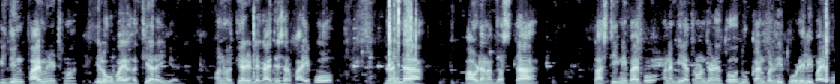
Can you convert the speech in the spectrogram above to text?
વિધિન ફાઇવ મિનિટ્સમાં એ લોકો પાસે હથિયાર આવી ગયા અને હથિયાર એટલે કાયદેસર પાઇપો, દંડા, પાવડાના દસ્તા, પ્લાસ્ટિકની પાઇપો અને બે ત્રણ જણે તો દુકાન પરથી તોડેલી પાઇપો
